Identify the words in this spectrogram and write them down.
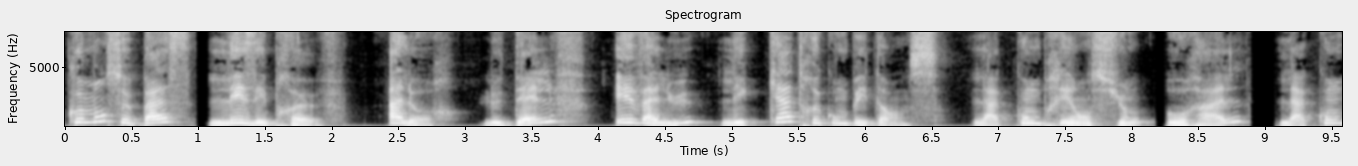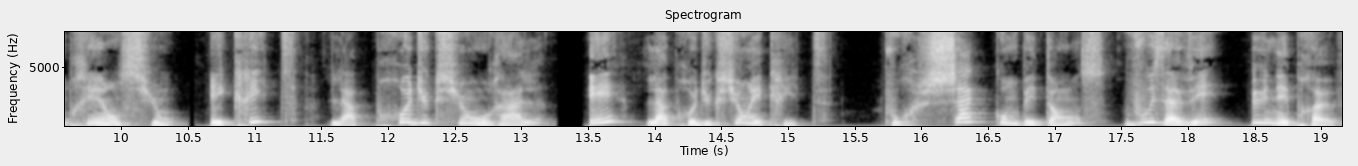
Comment se passent les épreuves? Alors, le DELF évalue les quatre compétences. La compréhension orale, la compréhension écrite, la production orale et la production écrite. Pour chaque compétence, vous avez une épreuve.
